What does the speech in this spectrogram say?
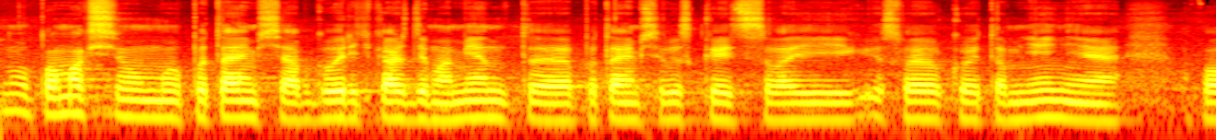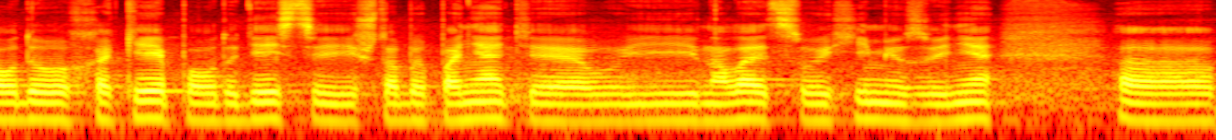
Ну, по максимуму пытаемся обговорить каждый момент, э, пытаемся высказать свои, свое какое-то мнение по поводу хоккея, по поводу действий, чтобы понять э, и наладить свою химию в звене. Э,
